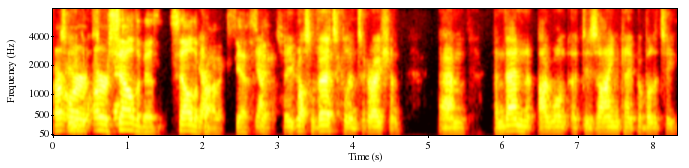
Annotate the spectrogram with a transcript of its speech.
or so or, or sell the business, sell the yeah. products. Yes. Yeah. yeah. So you've got some vertical integration. Um, and then I want a design capability.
